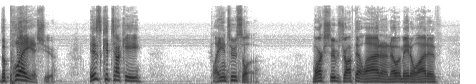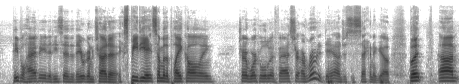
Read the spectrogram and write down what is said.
The play issue. Is Kentucky playing too slow? Mark Stoops dropped that line, and I know it made a lot of people happy that he said that they were going to try to expedite some of the play calling, try to work a little bit faster. I wrote it down just a second ago. But um,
